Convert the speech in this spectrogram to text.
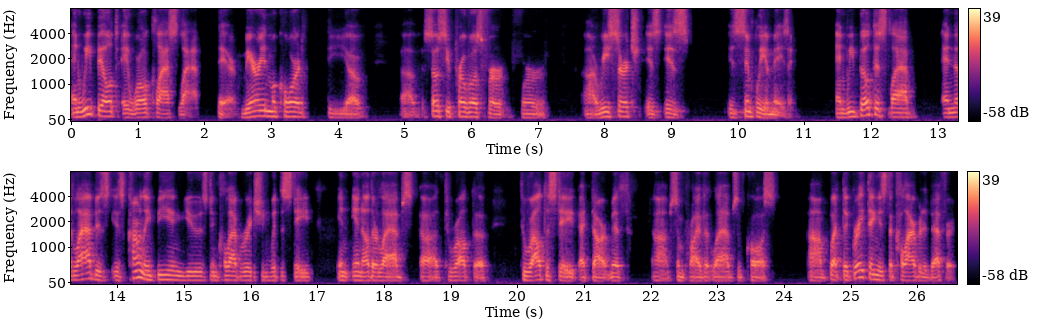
And we built a world class lab there. Marian McCord, the uh, uh, associate provost for for uh, research is is is simply amazing. And we built this lab, and the lab is is currently being used in collaboration with the state in in other labs uh, throughout the throughout the state at Dartmouth, uh, some private labs, of course. Uh, but the great thing is the collaborative effort.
